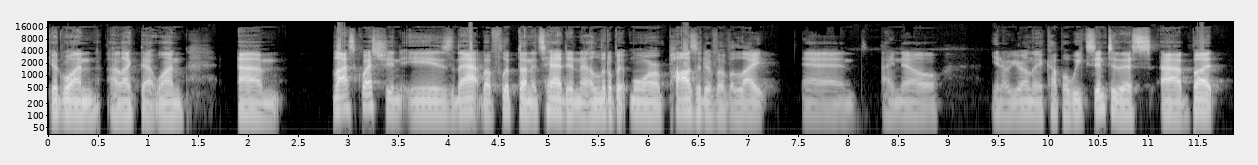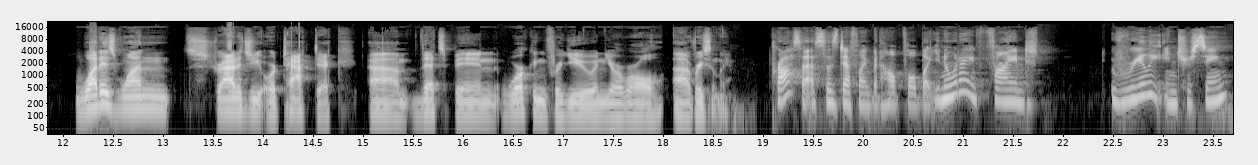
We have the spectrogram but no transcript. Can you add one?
good one. I like that one. Um, last question is that, but flipped on its head in a little bit more positive of a light. And I know, you know, you're only a couple weeks into this, uh, but what is one strategy or tactic um, that's been working for you in your role uh, recently? Process has definitely been helpful, but you know what I find really interesting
